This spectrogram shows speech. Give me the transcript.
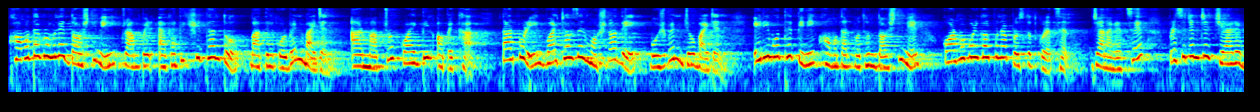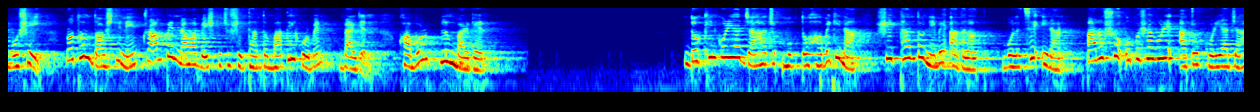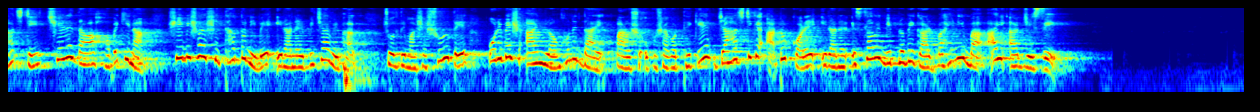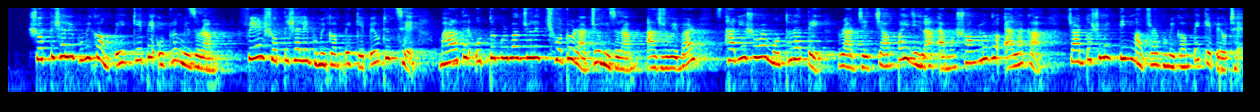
ক্ষমতা গ্রহণের দশ দিনেই ট্রাম্পের একাধিক সিদ্ধান্ত বাতিল করবেন বাইডেন। আর মাত্র কয়েকদিন অপেক্ষা। তারপরেই হোয়াইট হাউসের মসনদে বসবেন জো বাইডেন। এরই মধ্যে তিনি ক্ষমতার প্রথম দশ দিনের কর্মপরিকল্পনা প্রস্তুত করেছেন। জানা গেছে, প্রেসিডেন্টের চেয়ারে বসেই প্রথম দশ দিনে ট্রাম্পের নেওয়া বেশ কিছু সিদ্ধান্ত বাতিল করবেন বাইডেন। খবর ব্লুমবার্গের। দক্ষিণ কোরিয়ার জাহাজ মুক্ত হবে কিনা সিদ্ধান্ত নেবে আদালত, বলেছে ইরান। পারস্য উপসাগরে আটক কোরিয়ার জাহাজটি ছেড়ে দেওয়া হবে কিনা সে বিষয়ে সিদ্ধান্ত নিবে ইরানের বিচার বিভাগ। চলতি মাসের শুরুতে পরিবেশ আইন লঙ্ঘনের দায়ে পারস্য উপসাগর থেকে জাহাজটিকে আটক করে ইরানের ইসলামী বিপ্লবী গার্ড বাহিনী বা আইআরজিসি। শক্তিশালী ভূমিকম্পে কেঁপে উঠল মিজোরাম। ফের শক্তিশালী ভূমিকম্পে কেঁপে উঠেছে ভারতের উত্তর পূর্বাঞ্চলের ছোট রাজ্য মিজোরাম। আজ রবিবার স্থানীয় সময় মধ্যরাতে রাজ্যের চাম্পাই জেলা এমন সংলগ্ন এলাকা চার দশমিক তিন মাত্রার ভূমিকম্পে কেঁপে ওঠে।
